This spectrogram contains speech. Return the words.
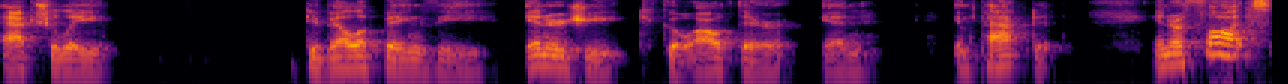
actually developing the energy to go out there and impact it. And our thoughts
